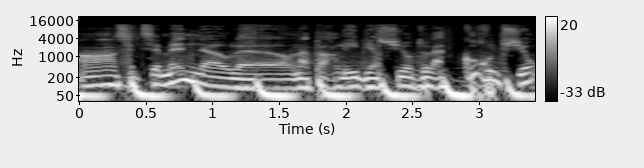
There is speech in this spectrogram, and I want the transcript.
Hein, cette semaine, on a- parlé bien sûr de la corruption.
